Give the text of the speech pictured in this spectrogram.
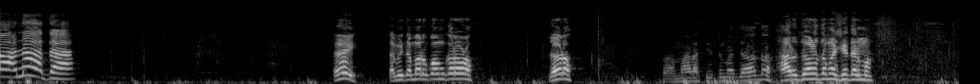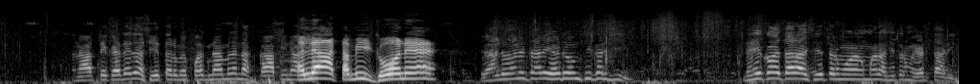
વાહના હતા. એય તમે તમારું કામ કરો જોડો. તો અમારા ખેતરમાં જાઓ તો સારું જોડો તમારા ખેતરમાં અને આ તે કહી દેજો ખેતર મેં પગ ના મળે ને કાપી. અલ્યા તમે જો ને. હેડવાને તારી હેડ ઓમથી કરજી. નહીં કહો તારા ખેતરમાં અમારા ખેતરમાં હેડ તારી.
